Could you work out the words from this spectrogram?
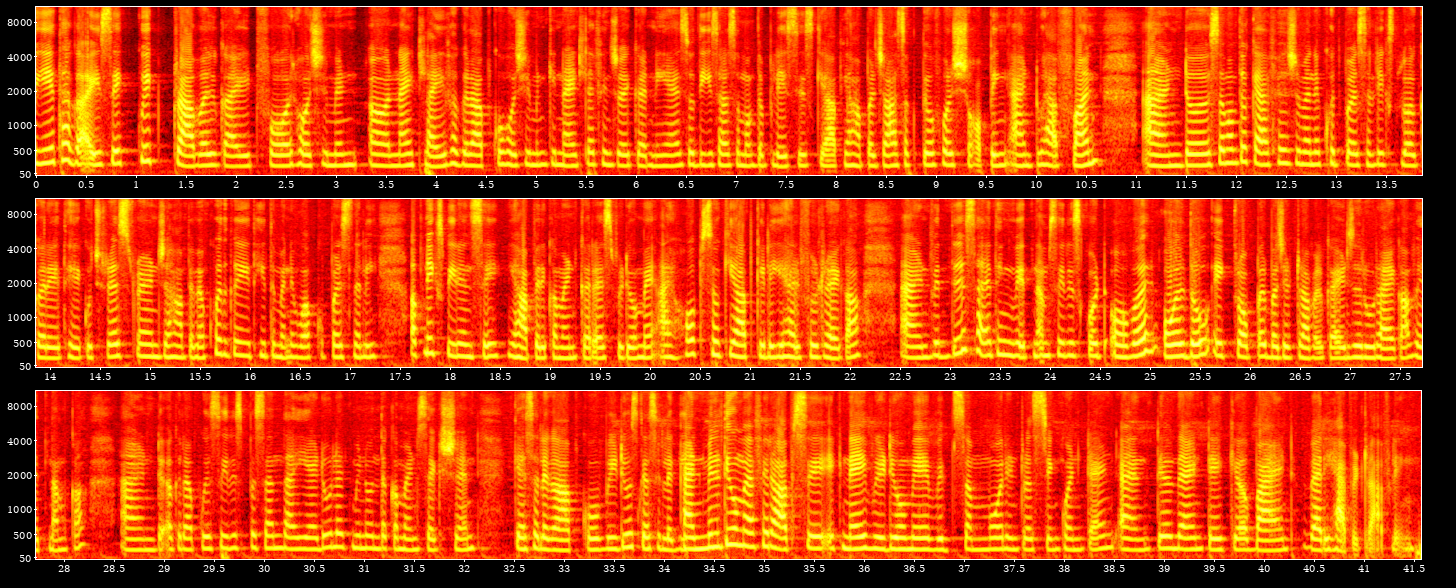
ये था गाइस एक quick travel guide for Ho Chi Minh night life अगर आपको होचिमिन की नाइट लाइफ एंजॉय करनी है so these are some of the places कि आप यहाँ पर जा सकते हो for shopping and to have fun and some of the cafes जो मैंने खुद पर्सनली एक्सप्लोर करे थे, कुछ रेस्टोरेंट जहाँ पर मैं खुद गई थी तो मैंने वो आपको पर्सनली अपने एक्सपीरियंस से यहाँ पर रिकमेंड करा इस वीडियो में. आई होप सो कि आपके लिए हेल्पफुल रहेगा. And with this I think Vietnam series quote over all एक प्रॉपर बजट ट्रैवल गाइड ज़रूर आएगा वियतनाम का. एंड अगर आपको इस सीरीज़ पसंद आई है do let me know in the comment section कैसा लगा आपको? वीडियोस कैसे लगी? एंड मिलती हूँ मैं फिर आपसे एक नई वीडियो में with some more interesting content and till then take care bye and very happy travelling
